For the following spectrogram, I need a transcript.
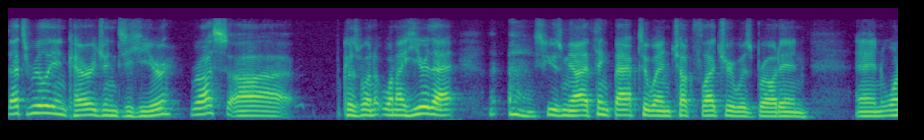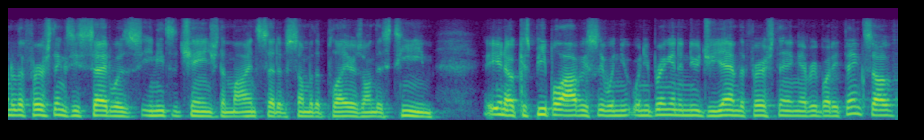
that's really encouraging to hear, Russ. Uh, because when when I hear that, excuse me, I think back to when Chuck Fletcher was brought in, and one of the first things he said was he needs to change the mindset of some of the players on this team. You know, because people obviously when you when you bring in a new GM, the first thing everybody thinks of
